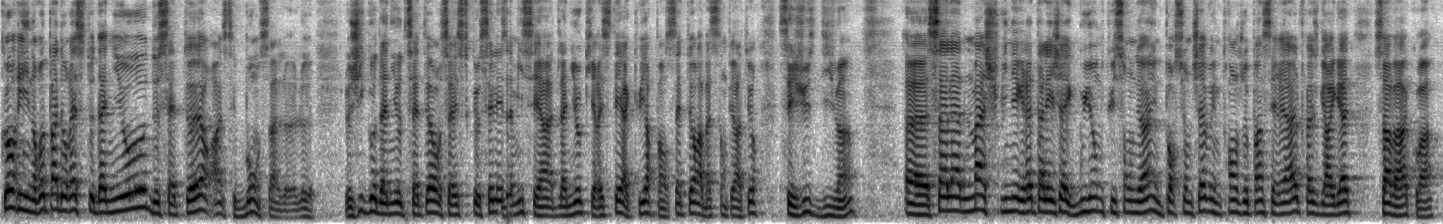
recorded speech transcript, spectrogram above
Corinne, repas de reste d'agneau de 7 heures. Ah, c'est bon ça, le, le, gigot d'agneau de 7 heures. Vous savez ce que c'est, les amis? C'est de l'agneau qui est resté à cuire pendant 7 heures à basse température. C'est juste divin. Euh, salade, mâche, vinaigrette allégée avec bouillon de cuisson de une portion de chèvre, une tranche de pain céréales, fraise gargade, ça va quoi.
